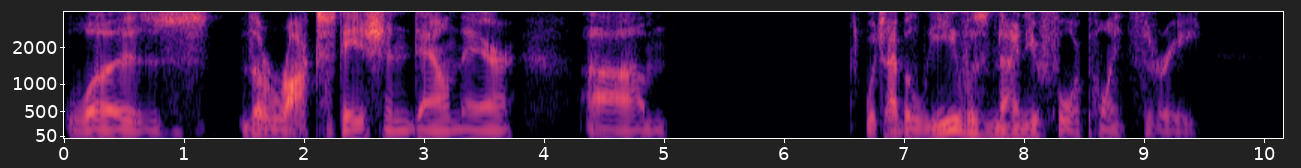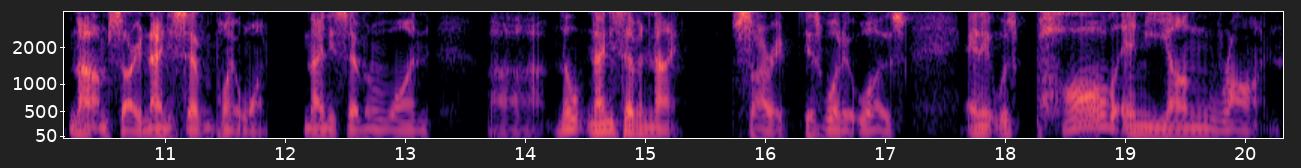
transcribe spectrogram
was the rock station down there. Um, which I believe was 94.3. No, I'm sorry, 97.1. 97.1. Uh, no, 97.9. Sorry, is what it was. And it was Paul and young Ron.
